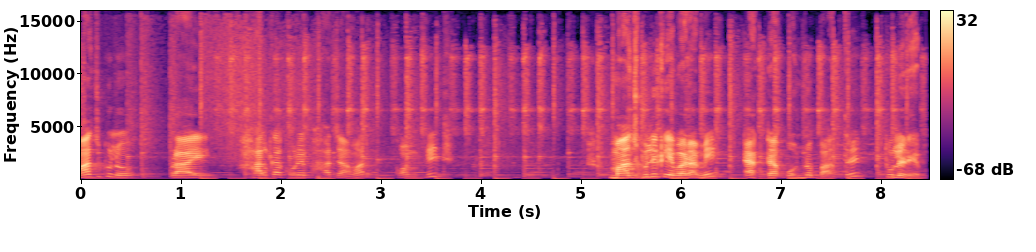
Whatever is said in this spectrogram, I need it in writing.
মাছগুলো প্রায় হালকা করে ভাজা আমার কমপ্লিট। মাছগুলিকে এবার আমি একটা অন্য পাত্রে তুলে নেব।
